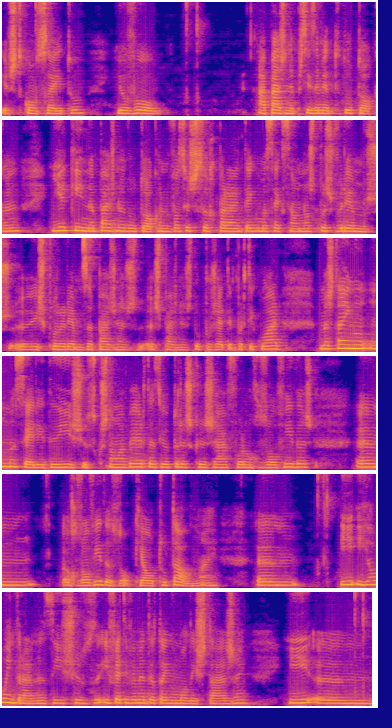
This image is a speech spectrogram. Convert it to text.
este conceito, eu vou à página precisamente do token e aqui na página do token, vocês se repararem tem uma secção, nós depois veremos e uh, exploraremos páginas, as páginas do projeto em particular, mas tem uma série de issues que estão abertas e outras que já foram resolvidas, um, resolvidas ou que é o total, não é? Um, e, e, ao entrar nas issues, efetivamente eu tenho uma listagem e, um,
